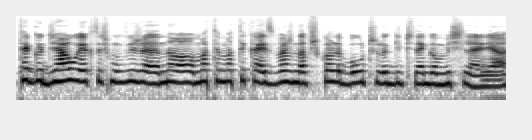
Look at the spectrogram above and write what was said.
tego działu, jak ktoś mówi, że no, matematyka jest ważna w szkole, bo uczy logicznego myślenia.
